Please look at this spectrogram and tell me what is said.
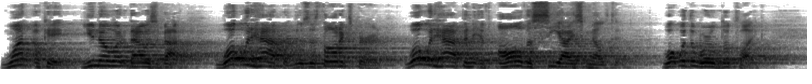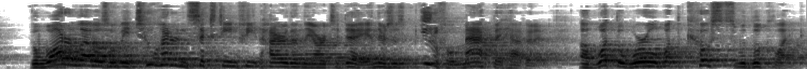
What, okay, you know what that was about. What would happen? There's a thought experiment. What would happen if all the sea ice melted? What would the world look like? The water levels will be 216 feet higher than they are today. And there's this beautiful map they have in it of what the world, what the coasts would look like.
